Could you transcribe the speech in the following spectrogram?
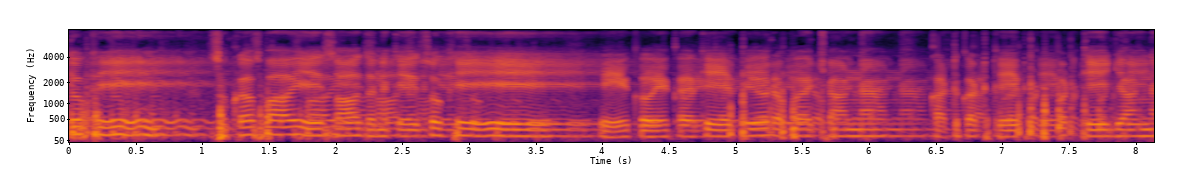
ਦੁਖੀ ਸੁਖ ਪਾਏ ਸਾਧਨ ਕੇ ਸੁਖੀ ਏਕ ਏਕ ਕੇ ਪੀਰ ਪਛਾਨ ਕਟ ਕਟ ਕੇ ਕੇ ਜਾਣ।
